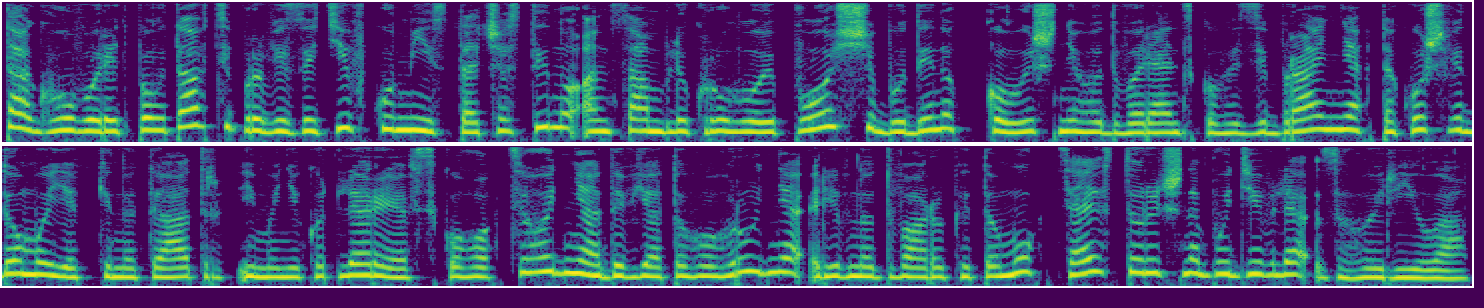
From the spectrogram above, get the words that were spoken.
Так говорять полтавці про візитівку міста, частину ансамблю круглої площі, будинок колишнього дворянського зібрання, також відомий як кінотеатр імені Котляревського. Цього дня, 9 грудня, рівно два роки тому, ця історична будівля згоріла.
